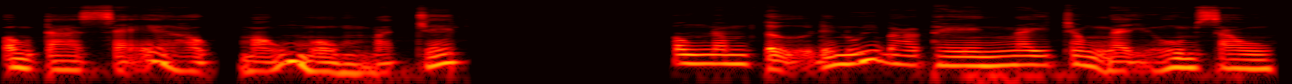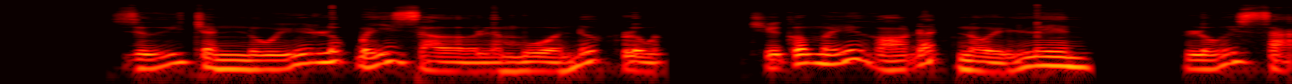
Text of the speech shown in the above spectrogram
ông ta sẽ hộc máu mồm mà chết. Ông Năm Tử đến núi Ba Thê ngay trong ngày hôm sau. Dưới chân núi lúc bấy giờ là mùa nước lụt, chỉ có mấy gò đất nổi lên, lối xạ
